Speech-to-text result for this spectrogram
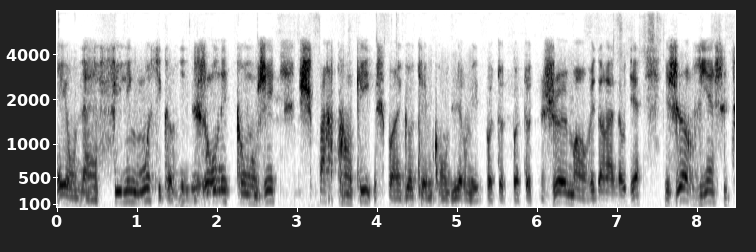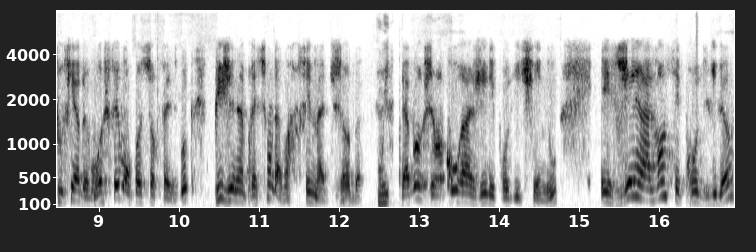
Et on a un feeling. Moi, c'est comme une journée de congé. Je pars tranquille. Je suis pas un gars qui aime conduire mes pototes pototes. Je m'en vais dans la naudière. Je reviens. Je suis tout fier de moi. Je fais mon post sur Facebook. Puis j'ai l'impression d'avoir fait ma job. Oui. D'abord, j'ai encouragé les produits de chez nous. Et généralement, ces produits-là,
